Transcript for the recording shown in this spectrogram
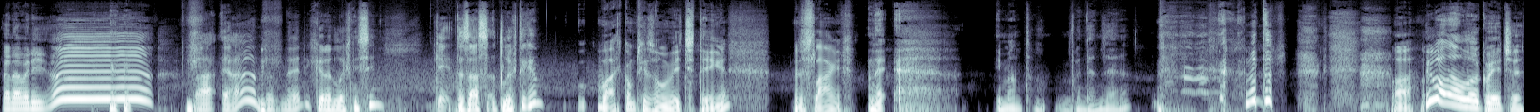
Dan hebben we die... Ah! maar ja, dat- nee, die kunnen de lucht niet zien. Oké, dus dat is het luchtige. Waar komt je zo'n beetje tegen? Met de slager. Nee. Iemand, een vriendin zei, hè? Wat de... Ah, Gewoon een leuk weetje.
